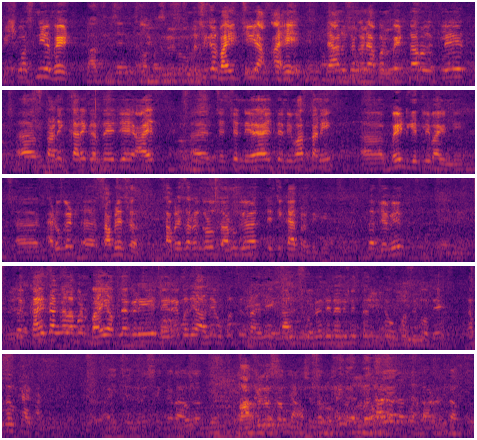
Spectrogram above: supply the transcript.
विश्वसनीय भेट चंद्रशेखर भाईची आहे. त्या अनुषंगाने आपण भेटणार इथले स्थानिक कार्यकर्ते जे आहेत ज्यांचे नेरे ते निवासस्थानी. भेट घेतली बाईंनी. ॲडव्होकेट साबळे सर साबळे सरांकडून जाणून घेऊया त्याची काय प्रतिक्रिया. तर जमीन तर काय सांगाल आपण? भाई आपल्याकडे नेरेमध्ये आले उपस्थित राहिले. काल शौर्य दिनानिमित्त तिथे उपस्थित होते. त्याबद्दल काय सांगाल? चंद्रशेखर आझाद बाकीला सब काढून टाकतो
